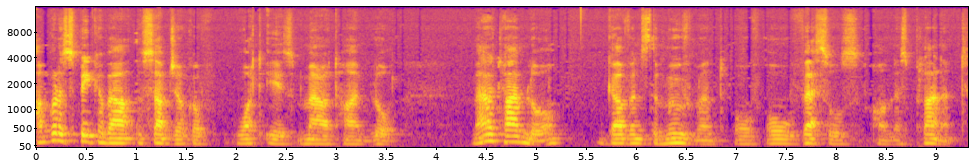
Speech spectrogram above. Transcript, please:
I'm going to speak about the subject of what is maritime law. Maritime law governs the movement of all vessels on this planet.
